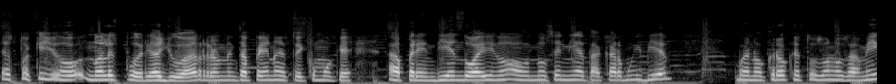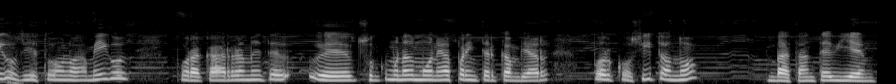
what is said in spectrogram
esto aquí yo no les podría ayudar, realmente apenas estoy como que aprendiendo ahí, ¿no? No sé ni atacar muy bien. Bueno, creo que estos son los amigos y estos son los amigos. Por acá realmente eh, son como unas monedas para intercambiar por cositas, ¿no? Bastante bien.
